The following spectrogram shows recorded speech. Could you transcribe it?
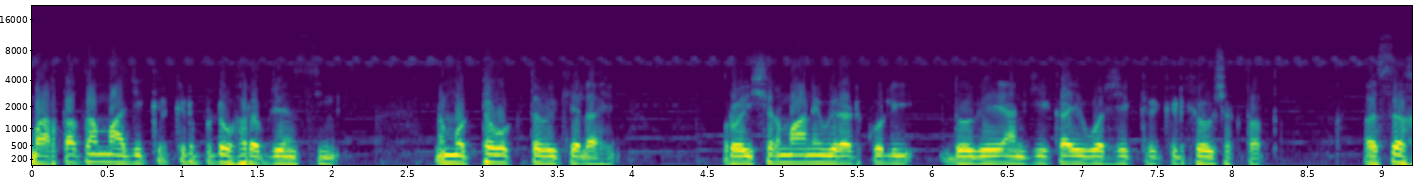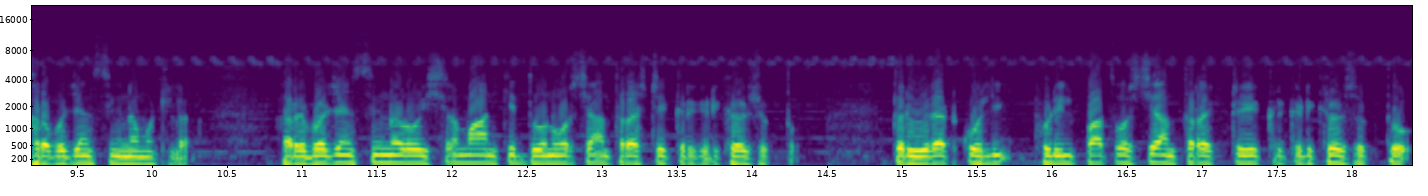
भारताचा माजी क्रिकेटपटू हरभजन सिंगनं मोठं वक्तव्य केलं आहे. रोहित शर्मा आणि विराट कोहली दोघे आणखी काही वर्षे क्रिकेट खेळू शकतात असं हरभजन सिंगनं म्हटलं. हरभजन सिंगनं रोहित शर्मा आणखी दोन वर्ष आंतरराष्ट्रीय क्रिकेट खेळू शकतो तर विराट कोहली पुढील पाच वर्षे आंतरराष्ट्रीय क्रिकेट खेळू शकतो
